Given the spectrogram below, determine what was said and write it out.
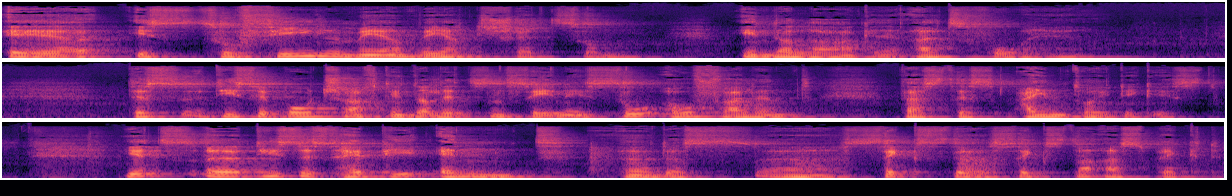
Er ist zu viel mehr Wertschätzung in der Lage als vorher. Das, diese Botschaft in der letzten Szene ist so auffallend, dass das eindeutig ist. Jetzt äh, dieses Happy End, äh, das äh, sechste, sechste Aspekt.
